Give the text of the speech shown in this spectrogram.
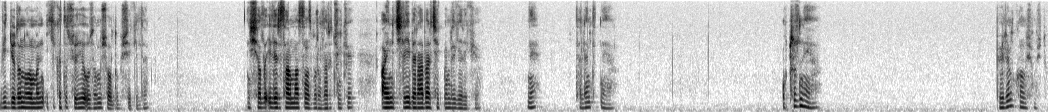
Videoda normalin iki katı süreye uzamış oldu bu şekilde. İnşallah ileri sarmazsınız buraları çünkü aynı çileyi beraber çekmemiz gerekiyor. Ne? Talented ne ya? 30 ne ya? Böyle mi konuşmuştuk?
